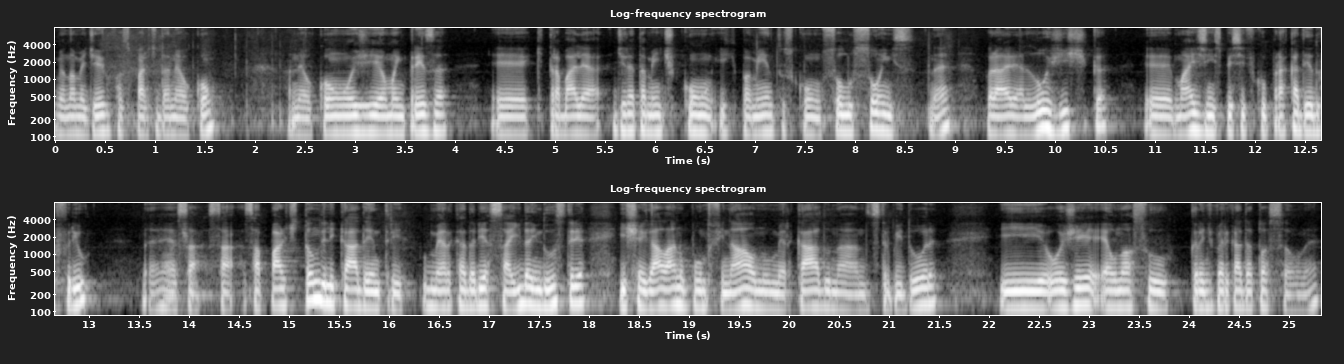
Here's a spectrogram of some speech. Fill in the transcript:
Meu nome é Diego, faço parte da Nelcom. A Nelcom hoje é uma empresa é, que trabalha diretamente com equipamentos, com soluções né, para a área logística, é, mais em específico para a cadeia do frio. Né, essa, essa, essa parte tão delicada entre mercadoria sair da indústria e chegar lá no ponto final, no mercado, na distribuidora. E hoje é o nosso grande mercado de atuação. Né?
